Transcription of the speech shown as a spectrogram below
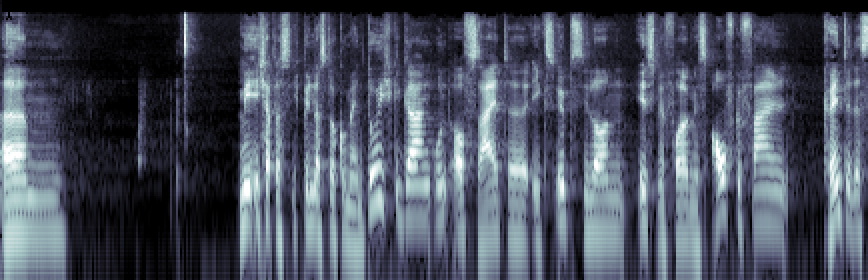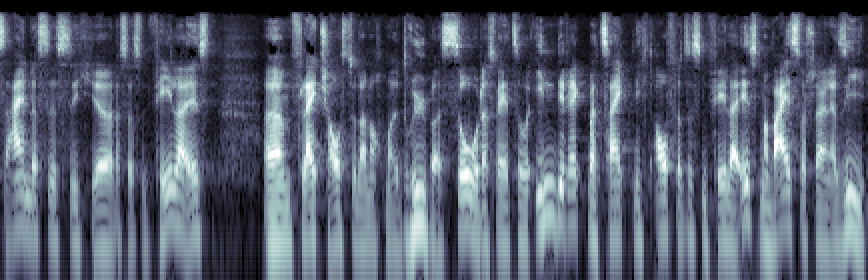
Ähm, ich, das, ich bin das Dokument durchgegangen und auf Seite XY ist mir Folgendes aufgefallen. Könnte das sein, dass es sich, äh, dass das ein Fehler ist? Ähm, vielleicht schaust du da nochmal drüber. So, das wäre jetzt so indirekt, man zeigt nicht auf, dass es ein Fehler ist. Man weiß wahrscheinlich, also sie,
